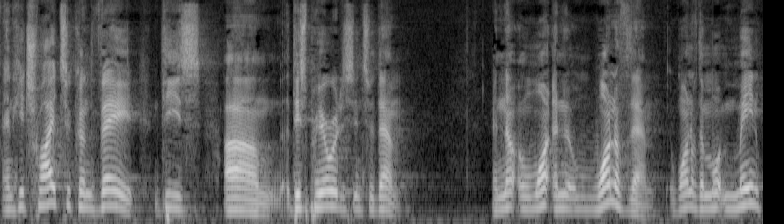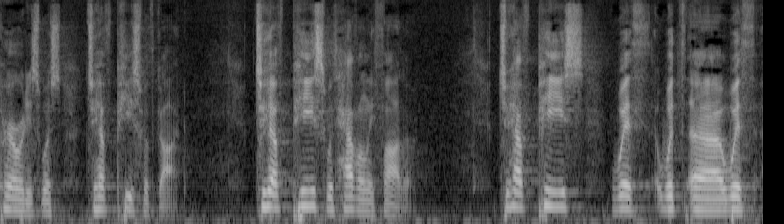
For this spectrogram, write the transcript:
And he tried to convey these, um, these priorities into them. And, not, one, and one of them, one of the main priorities was to have peace with God, to have peace with Heavenly Father, to have peace with, with, uh, with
